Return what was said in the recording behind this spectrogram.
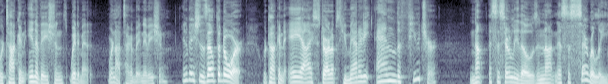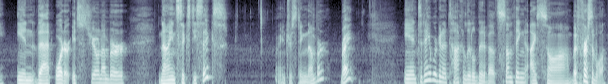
We're talking innovations. Wait a minute. We're not talking about innovation. Innovation is out the door. We're talking AI, startups, humanity, and the future. Not necessarily those, and not necessarily in that order. It's show number 966. Interesting number, right? And today we're going to talk a little bit about something I saw. But first of all,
